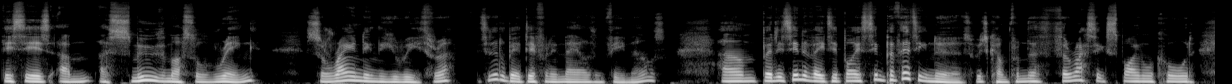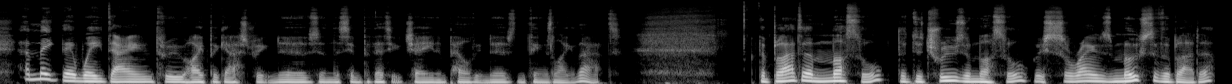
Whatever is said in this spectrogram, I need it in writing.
This is um, a smooth muscle ring surrounding the urethra. It's a little bit different in males and females, um, but it's innervated by sympathetic nerves which come from the thoracic spinal cord and make their way down through hypogastric nerves and the sympathetic chain and pelvic nerves and things like that. The bladder muscle, the detrusor muscle, which surrounds most of the bladder,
